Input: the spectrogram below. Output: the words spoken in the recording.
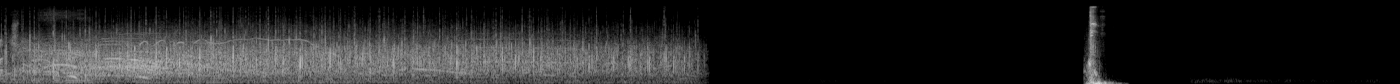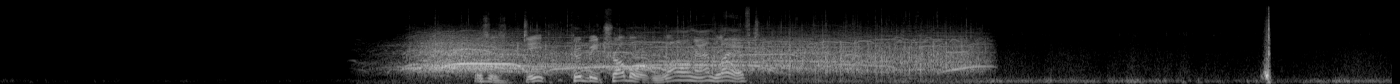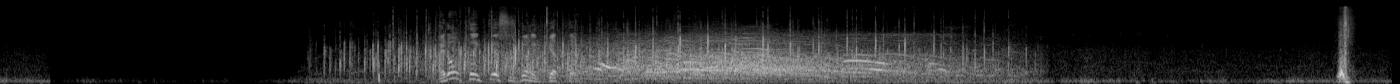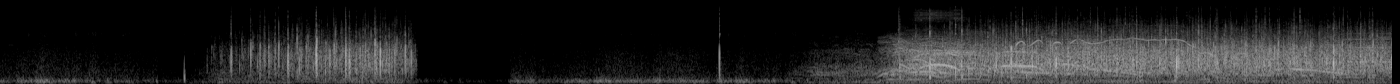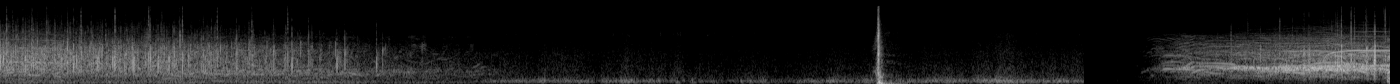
much This is deep, could be trouble, long and left. I don't think this is going to get there.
